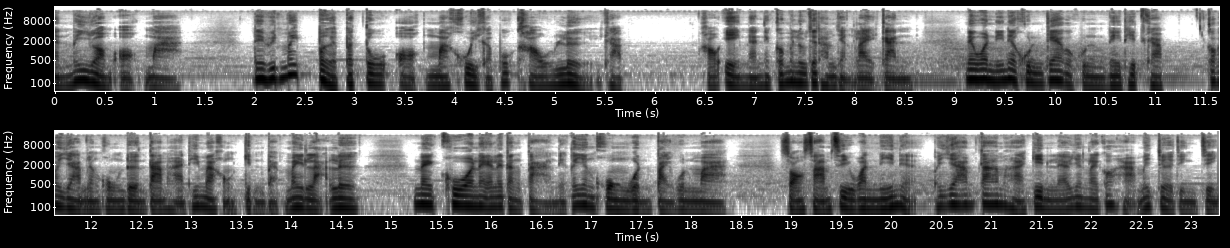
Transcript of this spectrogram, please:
นั้นไม่ยอมออกมา เดวิดไม่เปิดประตูออกมาคุยกับพวกเขาเลยครับ เขาเองนั้นเนี่ยก็ไม่รู้จะทำอย่างไรกัน ในวันนี้เนี่ยคุณแก้วกับคุณเนทิตครับ ก็พยายามยังคงเดินตามหาที่มาของกลิ่นแบบไม่ละเลิก ในครัวในอะไรต่างๆเนี่ยก็ยังคงวนไปวนมา สองสามสี่วันนี้เนี่ยพยายามตามหากินแล้วยังไงก็หาไม่เจอจริง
